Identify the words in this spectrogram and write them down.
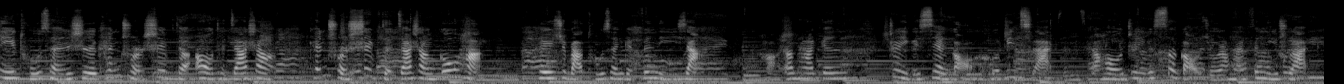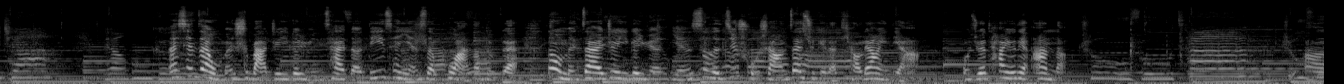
离图层是 Ctrl Shift Alt 加上 Ctrl Shift 加上勾哈，可以去把图层给分离一下，好，让它跟这一个线稿合并起来，然后这一个色稿就让它分离出来。那现在我们是把这一个云彩的第一层颜色铺完了，对不对？那我们在这一个原颜色的基础上，再去给它调亮一点啊。我觉得它有点暗了，啊，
